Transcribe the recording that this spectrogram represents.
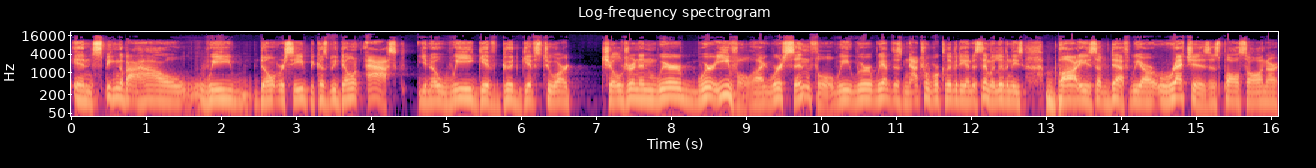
in speaking about how we don't receive because we don't ask. You know, we give good gifts to our children and we're we're evil like we're sinful. We we're we have this natural proclivity unto sin. We live in these bodies of death. We are wretches as paul saw in our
